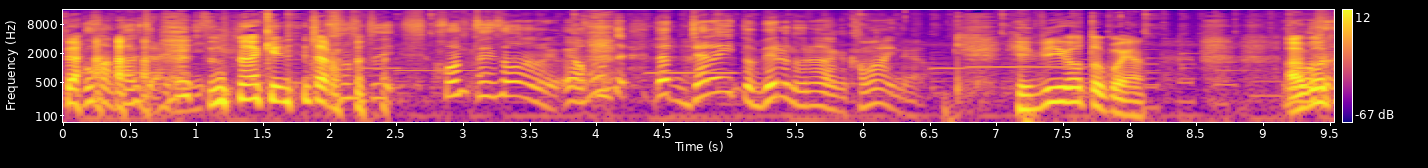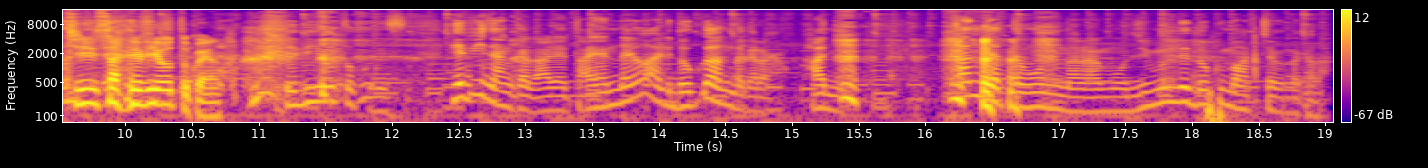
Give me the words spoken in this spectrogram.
ご飯食べてる間にそんなわけねえだろ。本当に本当にそうなのよいや本当にだじゃないとベロの裏なんか噛まないんだからヘビ男やん。顎小さヘビ男やん。ヘビ男ですヘビなんかあれ大変だよあれ毒あんだから歯に噛んじゃったもんならもう自分で毒回っちゃうんだから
